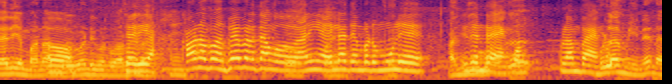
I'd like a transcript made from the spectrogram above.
சரியம்மா நான் வேண்டி கொண்டு வரேன் சரியா. கவனம் பேப்பரை தாங்க அணியா எல்லாத்தையும் போட்டு மூளை இதுன்றாங்க குழம்பாங்க விள மீன் என்ன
